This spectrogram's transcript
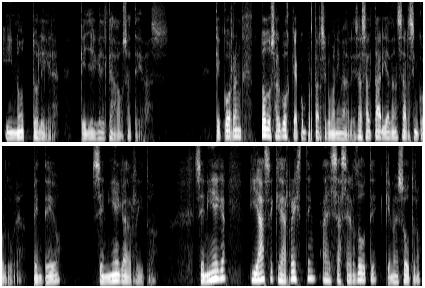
y no tolera que llegue el caos a Tebas. Que corran todos al bosque a comportarse como animales, a saltar y a danzar sin cordura. Penteo se niega al rito. Se niega y hace que arresten al sacerdote, que no es otro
